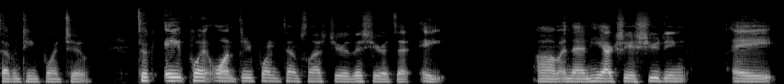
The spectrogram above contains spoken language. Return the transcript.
17.2. He took 8.1 three point attempts last year. This year, it's at eight. Um, and then he actually is shooting a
